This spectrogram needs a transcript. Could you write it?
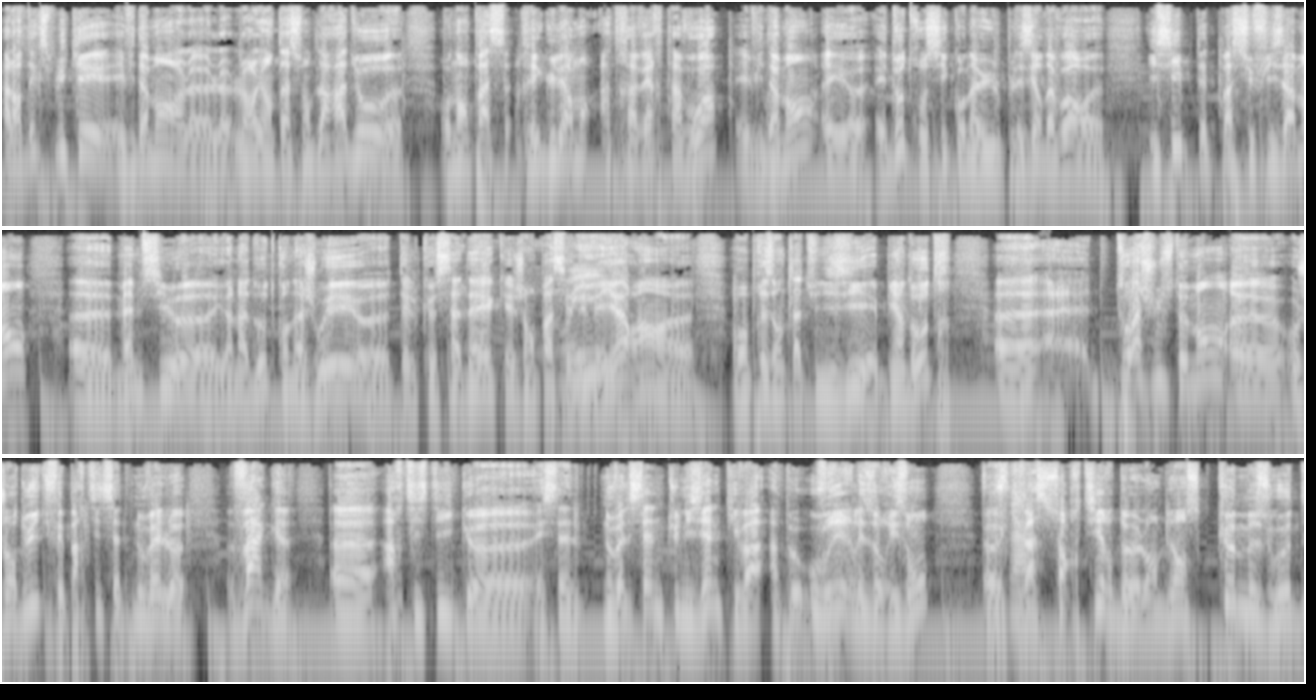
alors d'expliquer évidemment le- le- l'orientation de la radio. euh, On en passe régulièrement à travers ta voix, évidemment, et, euh, et d'autres aussi qu'on a eu le plaisir d'avoir euh, ici, peut-être pas suffisamment, euh, même si euh, il y en a d'autres qu'on a joué, euh, tels que Sadek et j'en passe et des meilleurs, hein, euh, représente la Tunisie et bien d'autres. Toi justement, euh, aujourd'hui, tu fais partie de cette nouvelle vague euh, artistique euh, et cette nouvelle scène tunisienne qui va un peu ouvrir les horizons, euh, qui va sortir de l'ambiance que Mezwood,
